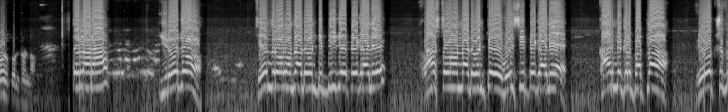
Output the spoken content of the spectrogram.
కోరుకుంటున్నాం. ఈరోజు కేంద్రంలో ఉన్నటువంటి బీజేపీ కానీ రాష్ట్రంలో ఉన్నటువంటి వైసీపీ కానీ కార్మికుల పట్ల వివక్షత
